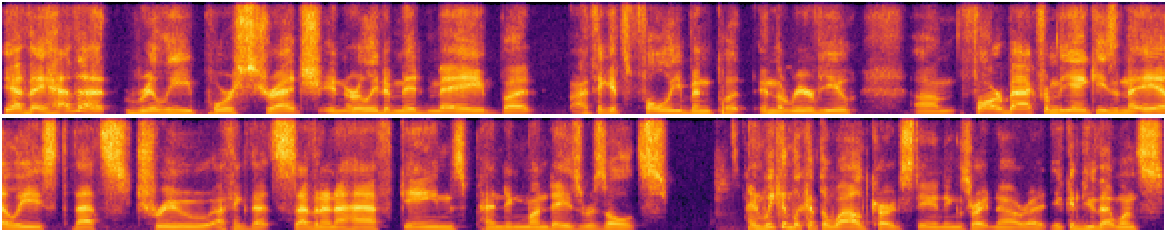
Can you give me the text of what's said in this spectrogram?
Yeah, they had that really poor stretch in early to mid May, but I think it's fully been put in the rear view. Um, far back from the Yankees in the AL East, that's true. I think that's seven and a half games pending Monday's results. And we can look at the wild card standings right now, right? You can do that once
